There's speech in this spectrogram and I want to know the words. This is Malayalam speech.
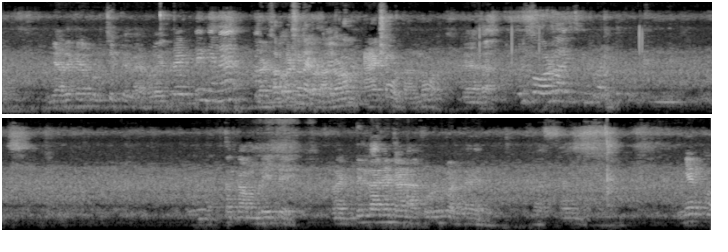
ഇനി അതെങ്ങനെ പിടിച്ചിട്ടില്ല നമ്മൾ ബ്രെഡ് ഇങ്ങനെ ബ്ലഡ് സർക്കുലേഷൻ ആയിക്കോട്ടെ. നല്ലോണം ആക്ഷൻ കൊടുക്കും. നല്ലോണം? ഒരു വാങ്ങിച്ചിട്ട് മൊത്തം കംപ്ലീറ്റ് റെഡ് ഇല്ലാഞ്ഞിട്ടാണ് ആ ഫുള്ള് വെള്ളമായത് ഇനി എനിക്ക്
